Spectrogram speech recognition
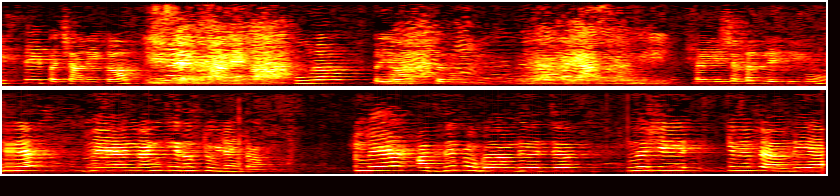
इससे बचाने का इससे बचाने का पूरा प्रयास करूंगी मैं ये शपथ लेती हूँ ਮੈਂ ਮੈਂ 9th ਦਾ ਸਟੂਡੈਂਟ ਹਾਂ ਮੈਂ ਅੱਜ ਦੇ ਪ੍ਰੋਗਰਾਮ ਦੇ ਵਿੱਚ ਨਸ਼ੇ ਕਿਵੇਂ ਫੈਲਦੇ ਆ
